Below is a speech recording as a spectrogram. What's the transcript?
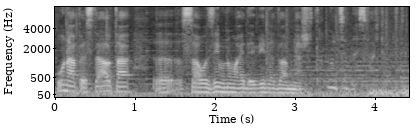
Una peste alta, să auzim numai de bine, Doamne ajută! Mulțumesc foarte mult!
